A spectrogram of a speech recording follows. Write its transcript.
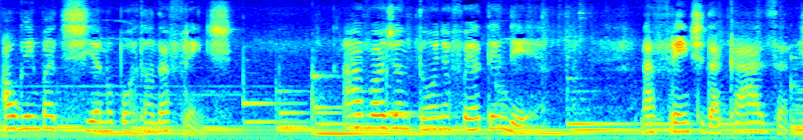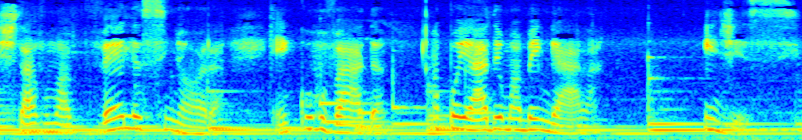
alguém batia no portão da frente. A avó de Antônia foi atender. Na frente da casa estava uma velha senhora, encurvada, apoiada em uma bengala, e disse:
